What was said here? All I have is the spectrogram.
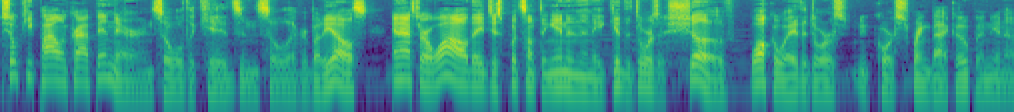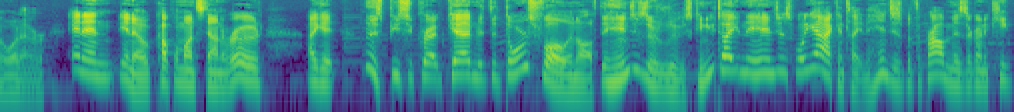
She'll keep piling crap in there, and so will the kids, and so will everybody else. And after a while, they just put something in and then they give the doors a shove, walk away, the doors, of course, spring back open, you know, whatever. And then, you know, a couple months down the road, I get, this piece of crap cabinet, the door's falling off. The hinges are loose. Can you tighten the hinges? Well, yeah, I can tighten the hinges, but the problem is they're going to keep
